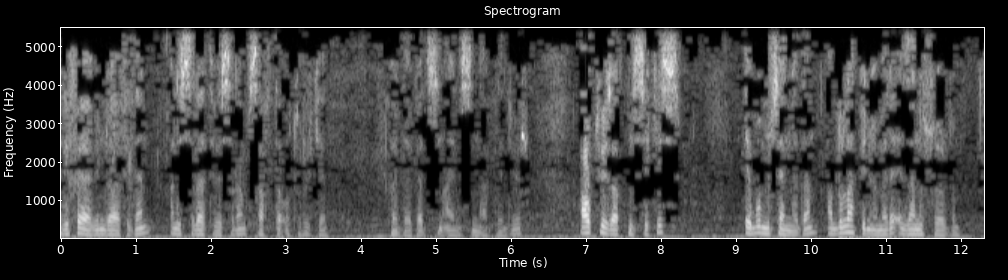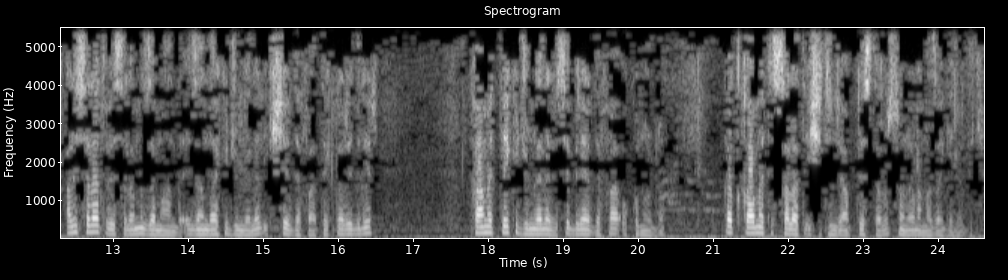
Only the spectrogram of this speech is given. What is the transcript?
Rifaya bin Rafi'den Aleyhisselatü Vesselam safta otururken yukarıdaki hadisin aynısını naklediyor. 668 Ebu Müsenne'den Abdullah bin Ömer'e ezanı sordum. Aleyhissalatü Vesselam'ın zamanında ezandaki cümleler ikişer defa tekrar edilir. Kametteki cümleler ise birer defa okunurdu. Kat kâmeti salatı işitince abdest alır sonra namaza gelirdik.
